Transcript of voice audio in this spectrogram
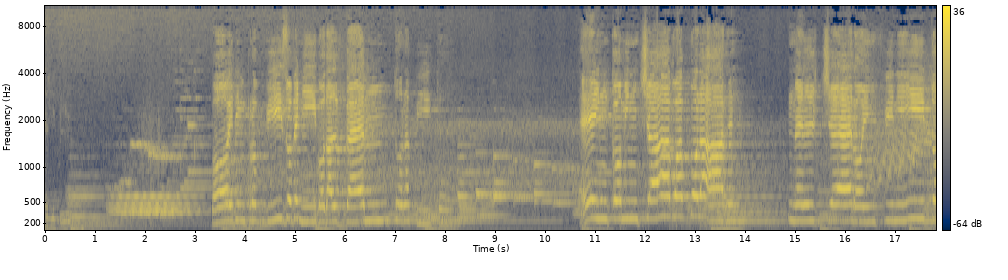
strisce di blu. Poi d'improvviso venivo dal vento rapito e incominciavo a volare nel cielo infinito.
